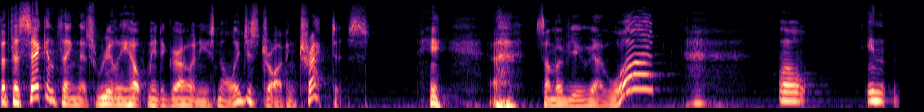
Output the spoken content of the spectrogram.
but the second thing that's really helped me to grow in His knowledge is driving tractors. uh, some of you go, "What?" Well, in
